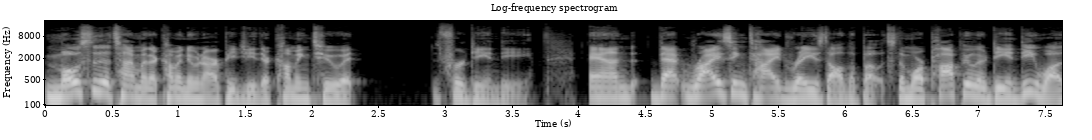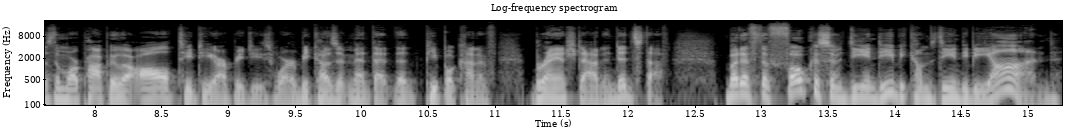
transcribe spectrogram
most of the time when they're coming to an RPG, they're coming to it for D&D. And that rising tide raised all the boats. The more popular D&D was, the more popular all TTRPGs were because it meant that the people kind of branched out and did stuff. But if the focus of D&D becomes D&D Beyond,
